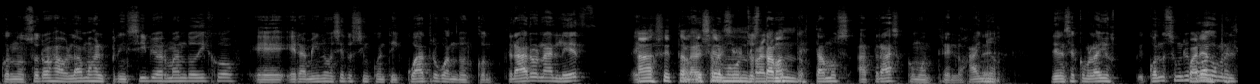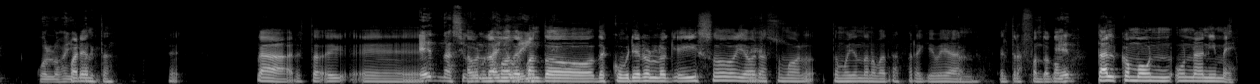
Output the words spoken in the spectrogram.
cuando nosotros hablamos al principio, Armando dijo, eh, era 1954 cuando encontraron a LED. eh, Ah, sí, con hicimos desaparecida. un estamos, estamos atrás como entre los años. Deben ser como los años... ¿Cuándo se 40. Como en el- con los años 40. Sí. Claro, está, eh, eh, Ed nació como en el Hablamos año de 20. cuando descubrieron lo que hizo y ahora Eso. estamos, estamos yéndonos para atrás para que vean el trasfondo. como- Ed, tal como un, un anime,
